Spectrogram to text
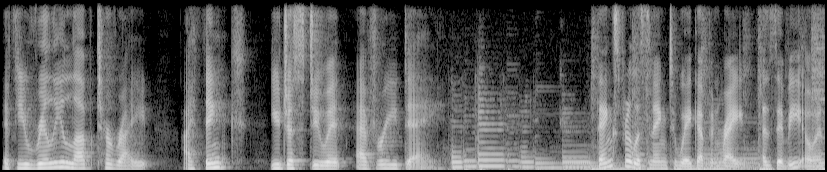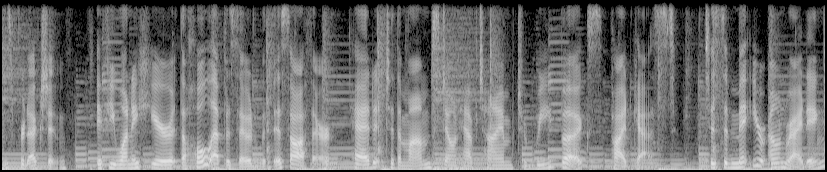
If you really love to write, I think you just do it every day. Thanks for listening to Wake Up and Write, a Zibby Owens production. If you want to hear the whole episode with this author, head to the Moms Don't Have Time to Read Books podcast. To submit your own writing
